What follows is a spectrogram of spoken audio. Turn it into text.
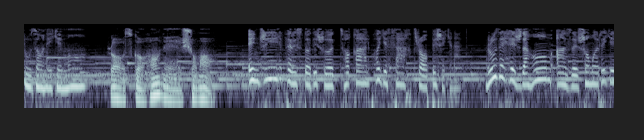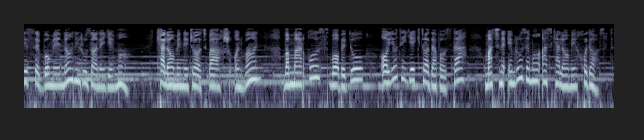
روزانه ما. رازگاهان شما. انجیل فرستاده شد تا قلبهای سخت را بشکند. روز هجدهم از شماره سوم نان روزانه ما. کلام نجات بخش عنوان و مرقس باب دو آیات یک تا دوازده متن امروز ما از کلام خداست.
